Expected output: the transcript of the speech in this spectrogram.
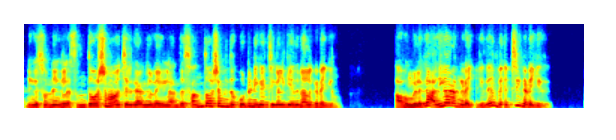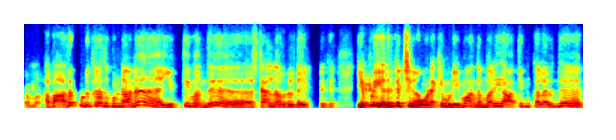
நீங்க சொன்னீங்களா சந்தோஷமா வச்சிருக்காருன்னு சொன்னீங்களா அந்த சந்தோஷம் இந்த கூட்டணி கட்சிகளுக்கு எதனால கிடைக்கும்? அவங்களுக்கு அதிகாரம் கிடைக்குது வெற்றி கிடைக்குது. ஆமா. அப்ப அதை கொடுக்கறதுக்கு உண்டான யுக்தி வந்து ஸ்டாலின் அவர்கள்ட்ட இருக்கு. எப்படி எதிர்க்கட்சிகளை உடைக்க முடியுமோ அந்த மாதிரி அதிமுகல இருந்து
